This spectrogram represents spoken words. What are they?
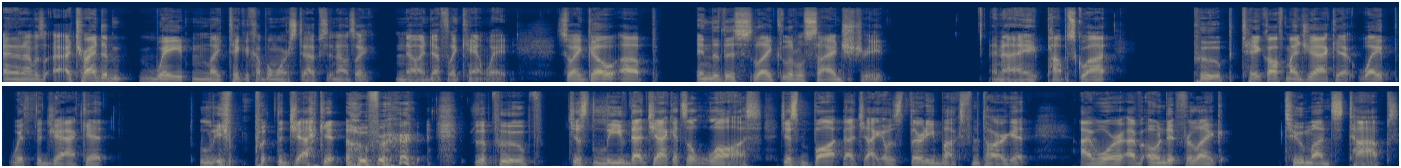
and then I was I tried to wait and like take a couple more steps and I was like, no, I definitely can't wait. So I go up into this like little side street and I pop squat, poop, take off my jacket, wipe with the jacket, leave, put the jacket over the poop. Just leave that jacket's a loss. Just bought that jacket. It was 30 bucks from Target. I wore I've owned it for like 2 months tops.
